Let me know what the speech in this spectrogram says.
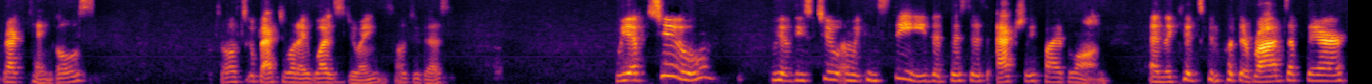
rectangles. So let's go back to what I was doing. So I'll do this. We have two, we have these two, and we can see that this is actually five long. And the kids can put their rods up there,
